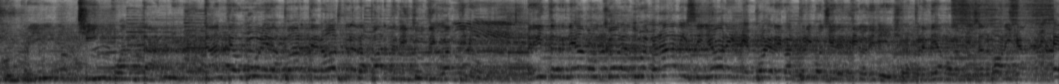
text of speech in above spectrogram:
sui primi 50 anni. Tanti auguri da parte nostra e da parte di tutti quanti noi. Ritorniamo ancora a due brani, signori, e poi arriva il primo girettino di vincere. Prendiamo la fisarmonica e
